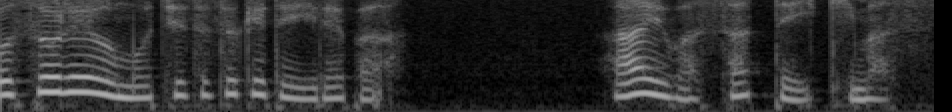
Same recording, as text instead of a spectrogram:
恐れを持ち続けていれば愛は去っていきます。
